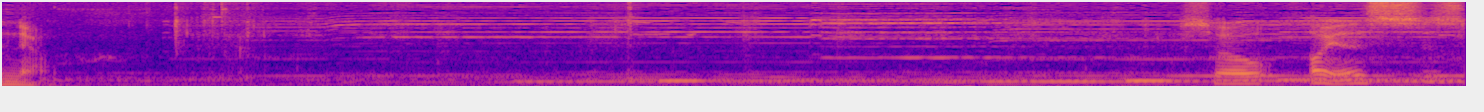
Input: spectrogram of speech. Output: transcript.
No. So, oh yeah, this is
